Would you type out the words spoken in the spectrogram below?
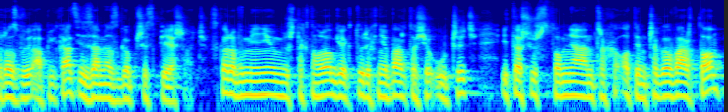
rozwój aplikacji zamiast go przyspieszać. Skoro wymieniłem już technologie, których nie warto się uczyć i też już wspomniałem trochę o tym, czego warto,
